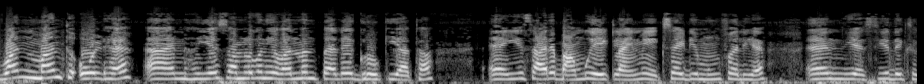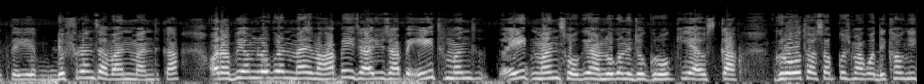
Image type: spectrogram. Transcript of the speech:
वन मंथ ओल्ड है एंड ये हम लोगों ने ये वन मंथ पहले ग्रो किया था। ये सारे बाम्बू एक लाइन में एक साइड ये मूंगफली है। एंड यस yes, ये देख सकते हैं ये डिफरेंस है वन मंथ का। और अभी हम लोगों ने मैं वहाँ पे ही जा रही हूँ जहाँ पे एट मंथ एट मंथ्स हो गए हम लोगों ने जो ग्रो किया है उसका ग्रोथ और सब कुछ मैं आपको दिखाऊँगी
